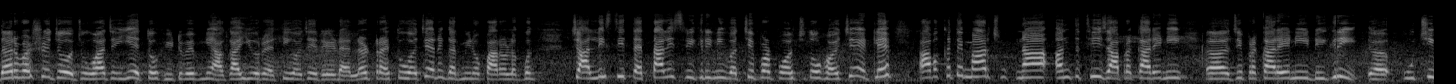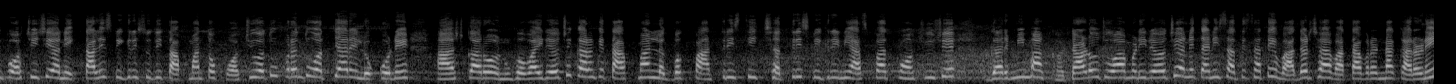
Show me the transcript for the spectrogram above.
દર વર્ષે જો જોવા જઈએ તો હીટવેવની આગાહીઓ રહેતી હોય છે, રેડ એલર્ટ રહેતું હોય છે અને ગરમીનો પારો લગભગ ચાલીસથી તેતાલીસ ડિગ્રીની વચ્ચે પણ પહોંચતો હોય છે. એટલે આ વખતે માર્ચના અંતથી જ આ પ્રકારેની જે પ્રકારેની ડિગ્રી ઊંચી પહોંચી છે અને એકતાલીસ ડિગ્રી સુધી તાપમાન તો પહોંચ્યું હતું, પરંતુ અત્યારે લોકોને હાશકારો અનુભવાઈ રહ્યો છે, કારણ કે તાપમાન લગભગ પાંત્રીસથી છત્રીસ ડિગ્રીની આસપાસ પહોંચ્યું છે. ગરમીમાં ઘટાડો જોવા મળી રહ્યો છે અને તેની સાથે સાથે વાદળછાયા વાતાવરણના કારણે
